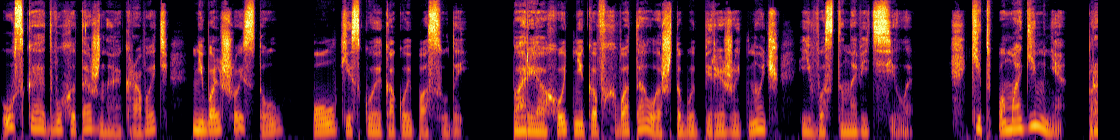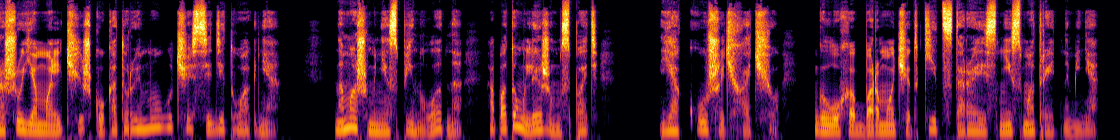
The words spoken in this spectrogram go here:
Узкая двухэтажная кровать, небольшой стол, полки с кое-какой посудой. Паре охотников хватало, чтобы пережить ночь и восстановить силы. «Кит, помоги мне!» — прошу я мальчишку, который молча сидит у огня. «Намажь мне спину, ладно? А потом лежим спать. Я кушать хочу», — глухо бормочет Кит, стараясь не смотреть на меня.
